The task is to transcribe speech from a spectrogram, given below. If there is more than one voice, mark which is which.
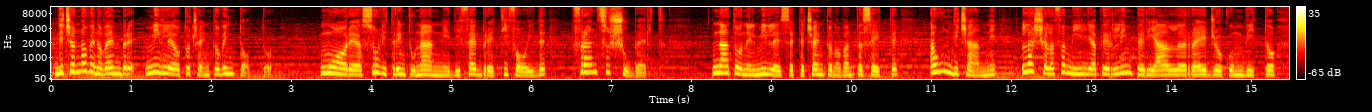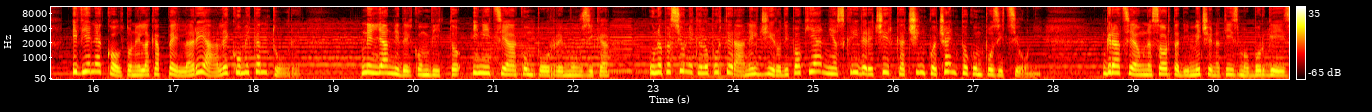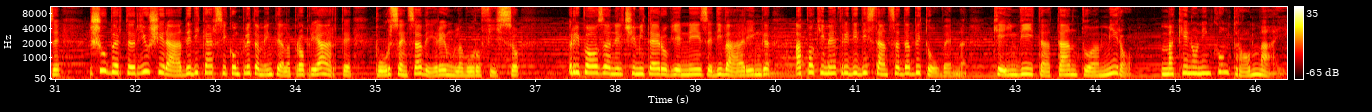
Speaker 1: 19 novembre 1828. Muore a soli 31 anni di febbre tifoide Franz Schubert. Nato nel 1797, a 11 anni lascia la famiglia per l'Imperial Regio Convitto e viene accolto nella cappella reale come cantore. Negli anni del convitto inizia a comporre musica, una passione che lo porterà nel giro di pochi anni a scrivere circa 500 composizioni. Grazie a una sorta di mecenatismo borghese, Schubert riuscirà a dedicarsi completamente alla propria arte, pur senza avere un lavoro fisso. Riposa nel cimitero viennese di Waring, a pochi metri di distanza da Beethoven, che in vita tanto ammirò, ma che non incontrò mai.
